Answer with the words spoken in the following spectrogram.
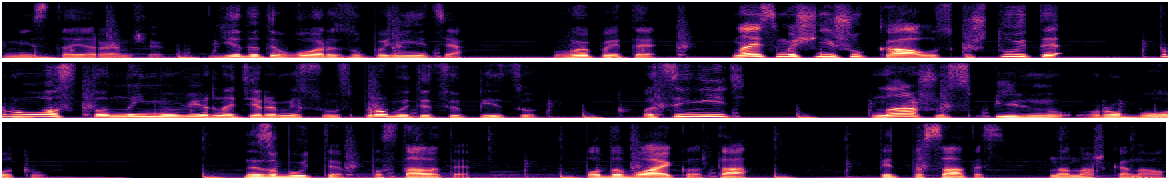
міста Яремче. Їдете в гори, зупиніться, випийте найсмачнішу каву, скуштуйте просто неймовірне тірамісу, спробуйте цю піцу. Оцініть нашу спільну роботу. Не забудьте поставити подобайку та підписатись на наш канал.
